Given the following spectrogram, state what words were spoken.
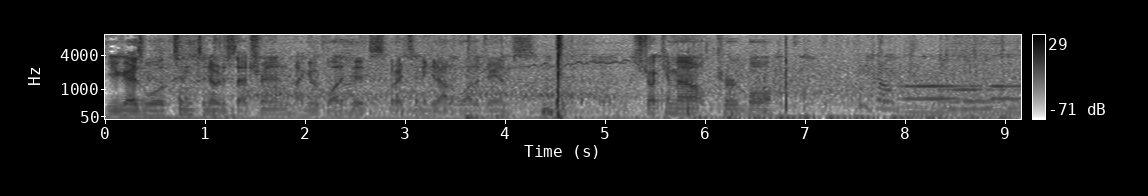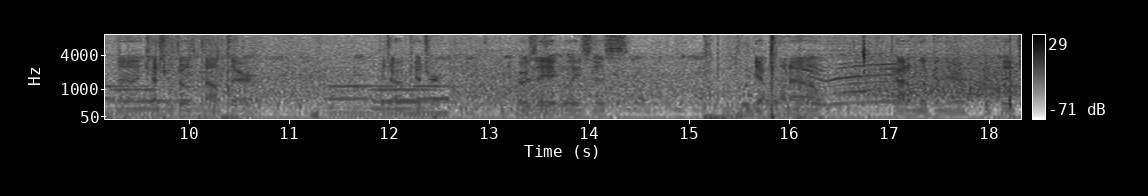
You guys will tend to notice that trend. I give up a lot of hits, but I tend to get out of a lot of jams. Struck him out with a curveball. The catcher throws him out there. Good job, catcher. Jose Iglesias. Got one out. Got him looking there. Good pitch.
